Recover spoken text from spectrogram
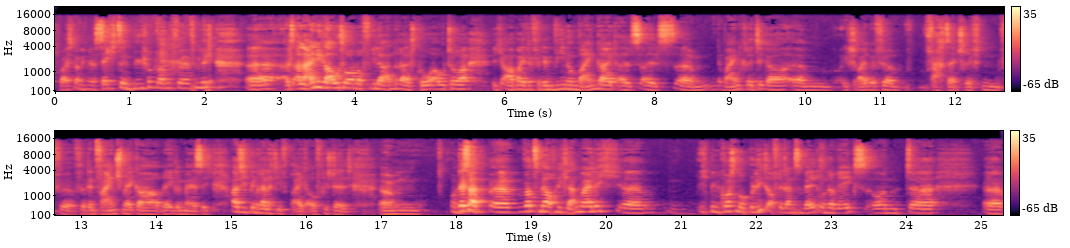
ich weiß gar nicht mehr, 16 Bücher, glaube ich, veröffentlicht. Äh, als alleiniger Autor noch viele andere als Co-Autor. Ich arbeite für den Wienum Weinguide als, als ähm, Weinkritiker. Ähm, ich schreibe für Fachzeitschriften, für, für den Feinschmecker regelmäßig. Also ich bin relativ breit aufgestellt. Ähm, und deshalb äh, wird es mir auch nicht langweilig äh, ich bin Kosmopolit auf der ganzen Welt unterwegs und äh, äh,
